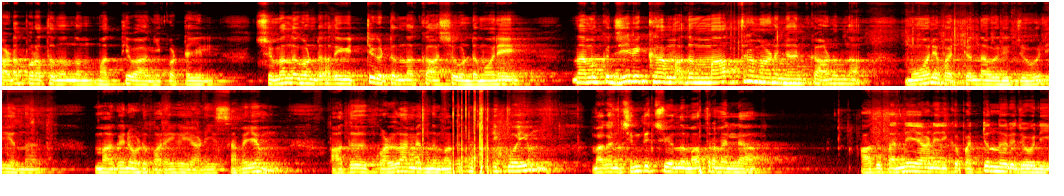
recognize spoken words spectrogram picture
കടപ്പുറത്ത് നിന്നും മത്തി വാങ്ങി കൊട്ടയിൽ ചുമന്നുകൊണ്ട് അത് വിറ്റ് കിട്ടുന്ന കാശ് കൊണ്ട് മോനെ നമുക്ക് ജീവിക്കാം. അത് മാത്രമാണ് ഞാൻ കാണുന്ന. മോന് പറ്റുന്ന ഒരു ജോലിയെന്ന് മകനോട് പറയുകയാണ് ഈ സമയം. അത് കൊള്ളാമെന്ന് മകൻ ചിന്തിക്കുകയും മകൻ ചിന്തിച്ചു എന്ന് മാത്രമല്ല അത് തന്നെയാണ് എനിക്ക് പറ്റുന്നൊരു ജോലി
